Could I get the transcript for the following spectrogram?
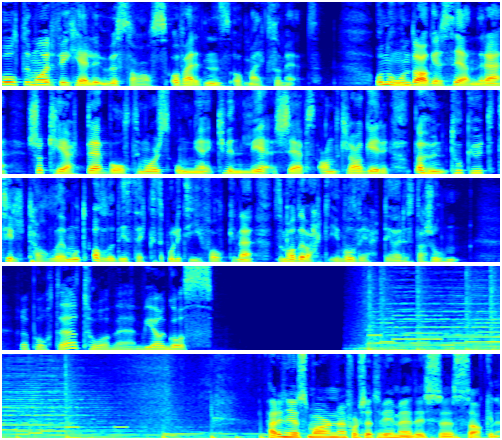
Baltimore fikk hele USAs og verdens oppmerksomhet og noen dager senere sjokkerte Baltimores unge kvinnelige sjefsanklager da hun tok ut tiltale mot alle de seks politifolkene som hadde vært involvert i arrestasjonen. Reporter Tove Bjørgaas. Her i Nyhetsmorgen fortsetter vi med disse sakene.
